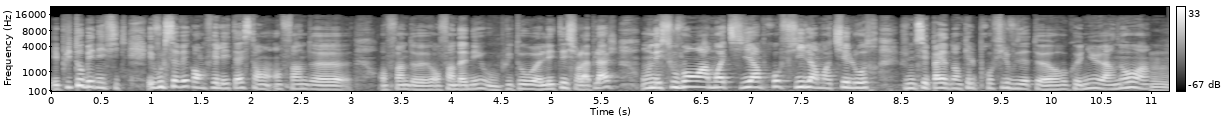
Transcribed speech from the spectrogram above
est plutôt bénéfique. Et vous le savez, quand on fait les tests en, fin de, en fin de, en fin d'année ou plutôt l'été sur la plage, on est souvent à moitié un profil, à moitié l'autre. Je ne sais pas dans quel profil vous êtes reconnu, Arnaud, hein, hmm.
